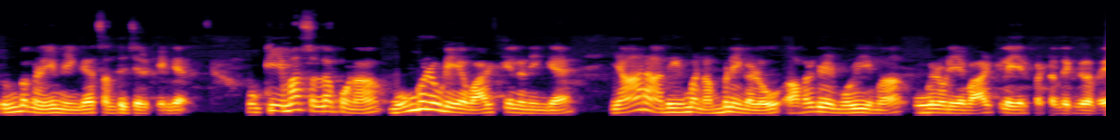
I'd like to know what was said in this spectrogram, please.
துன்பங்களையும் நீங்க சந்திச்சிருக்கீங்க. முக்கியமா சொல்ல போனா உங்களுடைய வாழ்க்கையில நீங்க யாரை அதிகமா நம்புனீங்களோ அவர்கள் மூலியமா உங்களுடைய வாழ்க்கையில ஏற்பட்டதுங்கிறது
